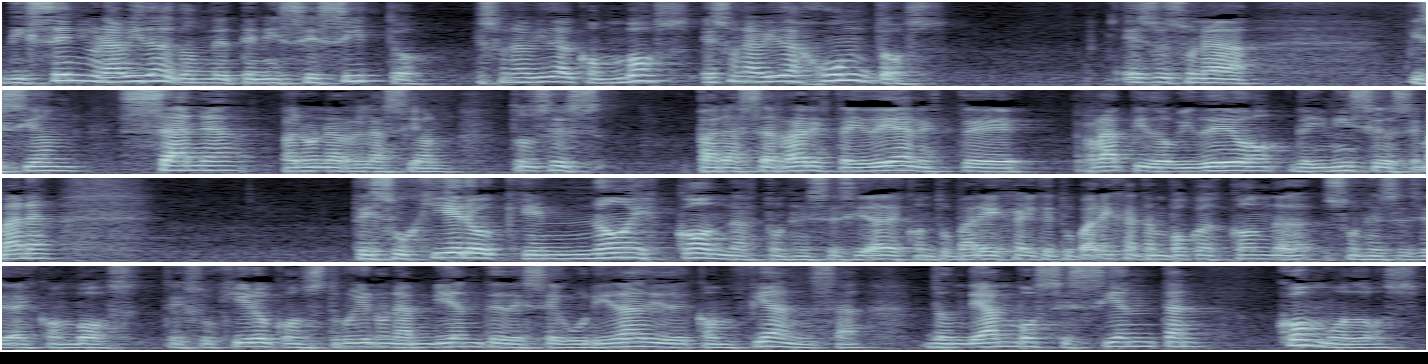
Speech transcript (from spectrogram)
Diseño una vida donde te necesito, es una vida con vos, es una vida juntos. Eso es una visión sana para una relación. Entonces, para cerrar esta idea en este rápido video de inicio de semana, te sugiero que no escondas tus necesidades con tu pareja y que tu pareja tampoco esconda sus necesidades con vos. Te sugiero construir un ambiente de seguridad y de confianza donde ambos se sientan cómodos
